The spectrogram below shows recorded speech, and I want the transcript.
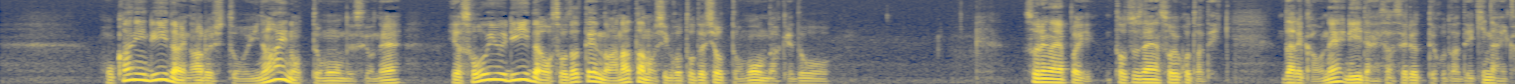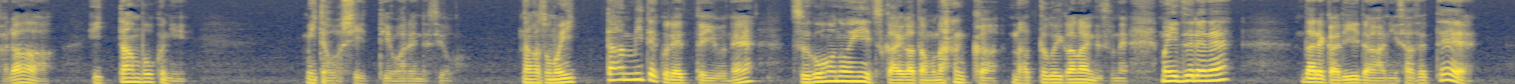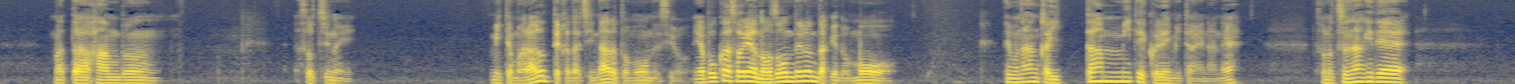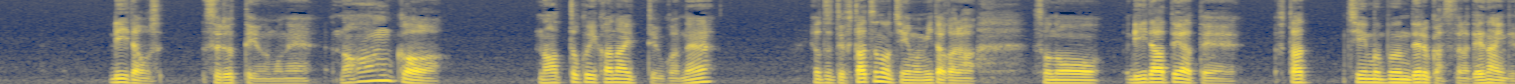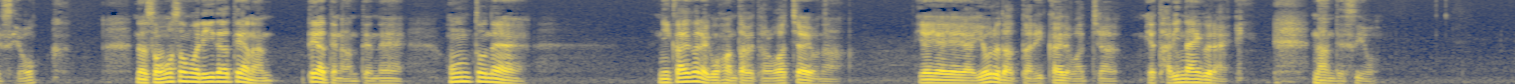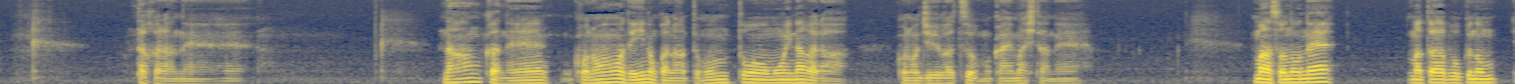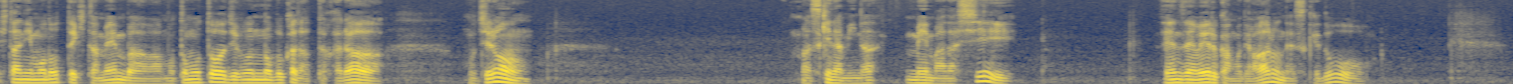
他にリーダーになる人いないのって思うんですよね。いや、そういうリーダーを育てるのあなたの仕事でしょって思うんだけど、それがやっぱり突然そういうことはでき、誰かをね、リーダーにさせるってことはできないから、一旦僕に見てほしいって言われるんですよ。なんかその一旦見てくれっていうね、都合のいい使い方もなんか納得いかないんですよね。まあ、いずれね、誰かリーダーにさせて、また半分、そっちに見てもらうって形になると思うんですよ。いや、僕はそれは望んでるんだけども、でもなんか一旦見てくれみたいなね。そのつなぎで、リーダーをするっていうのもね、なんか、納得いかないっていうかね。いや、だって2つのチーム見たから、その、リーダー手当、2チーム分出るかっつったら出ないんですよ。だそもそもリーダー手当なん手当なんてね、ほんとね、2回ぐらいご飯食べたら終わっちゃうよな。いやいやいやいや、夜だったら1回で終わっちゃう。いや、足りないぐらい なんですよ。だからね、なんかねこのままでいいのかなって本当思いながらこの10月を迎えましたねまあそのねまた僕の下に戻ってきたメンバーはもともと自分の部下だったからもちろん、まあ、好きなみんなメンバーだし全然ウェルカムではあるんですけど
